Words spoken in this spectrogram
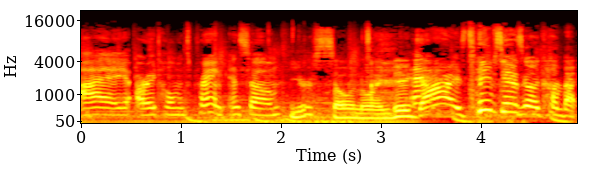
I already told him it's prank, and so You're so annoying, dude. And- Guys, Team Sam's gonna come back.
